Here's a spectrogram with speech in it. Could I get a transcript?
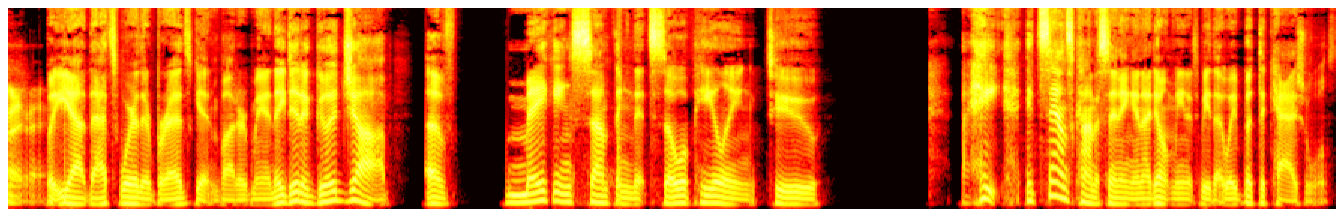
Right. Right. But yeah, that's where their bread's getting buttered, man. They did a good job of making something that's so appealing to hey, it sounds condescending and I don't mean it to be that way, but the casuals.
